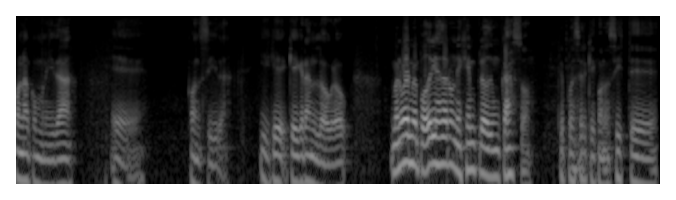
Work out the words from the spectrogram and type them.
con la comunidad eh, con SIDA y qué, gran logro. Manuel, ¿me podrías dar un ejemplo de un caso que puede ser que conociste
